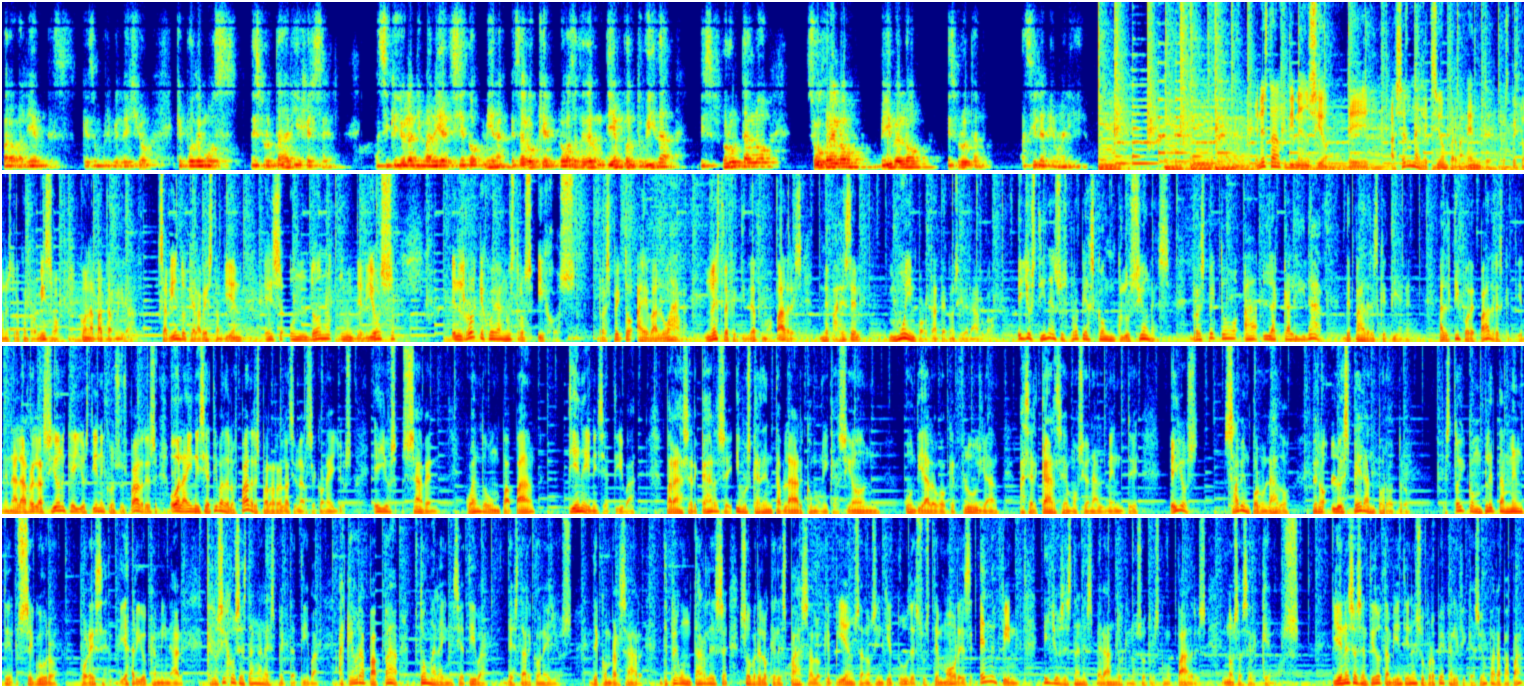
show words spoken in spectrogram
para valientes, es un privilegio que podemos disfrutar y ejercer. Así que yo le animaría diciendo, mira, es algo que lo vas a tener un tiempo en tu vida, disfrútalo, súfrelo, vívelo, disfrútalo. Así le animaría. En esta dimensión de hacer una elección permanente respecto a nuestro compromiso con la paternidad, sabiendo que a la vez también es un don de Dios el rol que juegan nuestros hijos respecto a evaluar nuestra efectividad como padres me parece muy importante a considerarlo. Ellos tienen sus propias conclusiones respecto a la calidad de padres que tienen, al tipo de padres que tienen, a la relación que ellos tienen con sus padres o a la iniciativa de los padres para relacionarse con ellos. Ellos saben cuando un papá tiene iniciativa para acercarse y buscar entablar comunicación, un diálogo que fluya, acercarse emocionalmente. Ellos saben por un lado, pero lo esperan por otro. Estoy completamente seguro por ese diario caminar, que los hijos están a la expectativa, a qué hora papá toma la iniciativa de estar con ellos, de conversar, de preguntarles sobre lo que les pasa, lo que piensan, las inquietudes, sus temores, en fin, ellos están esperando que nosotros como padres nos acerquemos. Y en ese sentido también tienen su propia calificación para papá.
